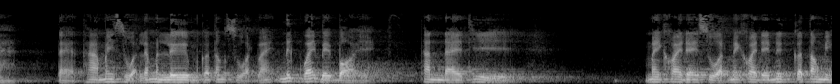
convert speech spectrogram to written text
นะ แต่ถ้าไม่สวดแล้วมันลืมก็ต้องสวดไว้ นึกไว้บ่อยๆ ท่านใดที่ไม่ค่อยได้สวด ไม่ค่อยได้นึกก็ต้องมี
